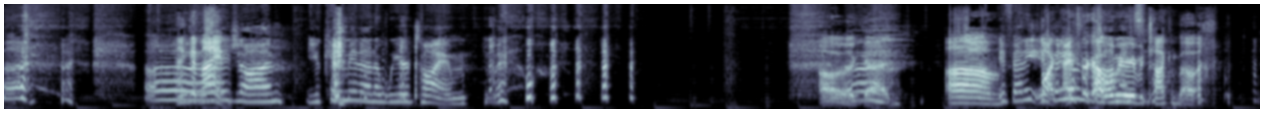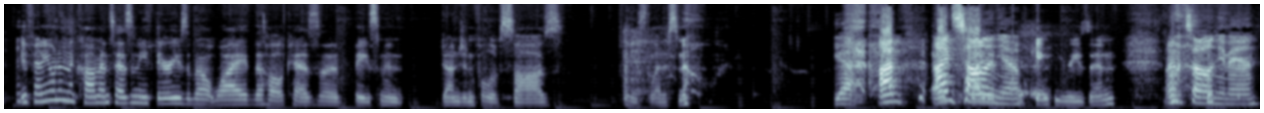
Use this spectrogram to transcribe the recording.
Uh, And good Hi, night. John. You came in at a weird time. Oh my Uh, god. Um, if any, if fuck, I forgot what we were even talking about. If anyone in the comments has any theories about why the Hulk has a basement dungeon full of saws, please let us know. yeah, I'm I'm telling you. kinky reason. I'm telling you, man.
